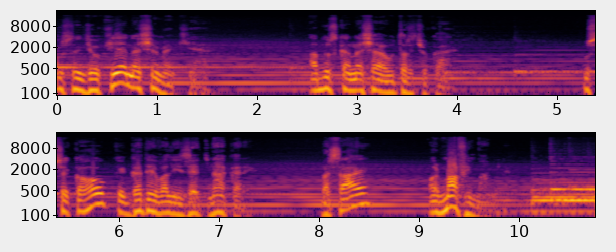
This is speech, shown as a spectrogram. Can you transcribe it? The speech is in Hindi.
उसने जो किया नशे में किया है। अब उसका नशा उतर चुका है। उससे कहो कि गधे वाली जिद ना करे। बस आए और माफ़ी मांग। ले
